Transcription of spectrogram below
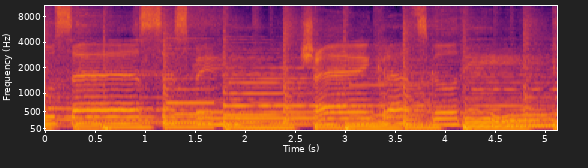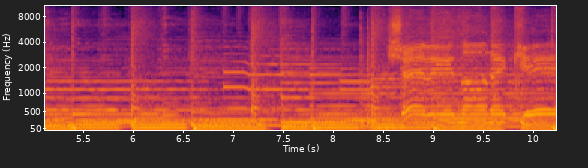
vse se spet še enkrat zgodi. Še vedno nekje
